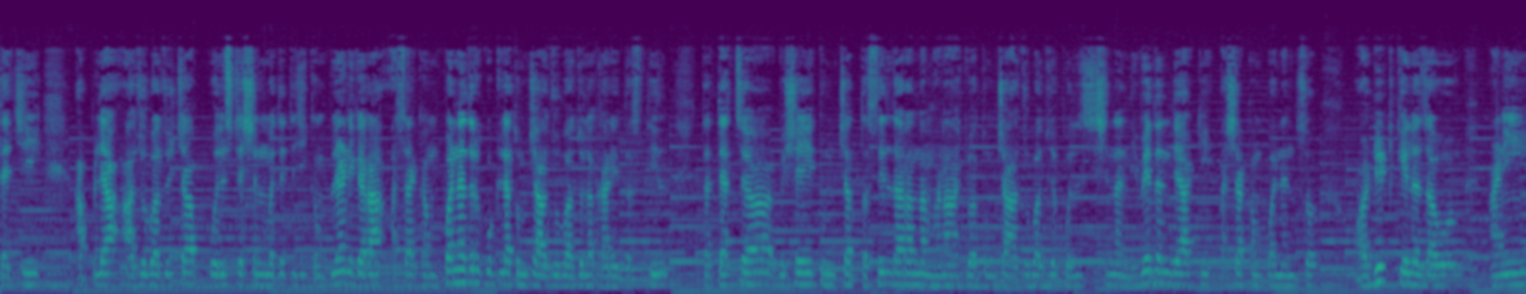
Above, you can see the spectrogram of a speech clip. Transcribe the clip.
त्याची आपल्या आजूबाजूच्या पोलीस स्टेशनमध्ये त्याची कंप्लेंट करा. अशा कंपन्या जर कुठल्या तुमच्या आजूबाजूला कार्यरत असतील तर त्याच्या विषयी तुमच्या तहसीलदारांना म्हणा किंवा तुमच्या आजूबाजूच्या पोलीस स्टेशनला निवेदन द्या की अशा कंपन्यांचं ऑडिट केलं जावं आणि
